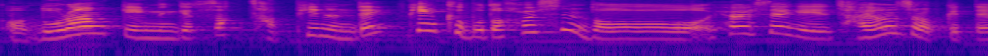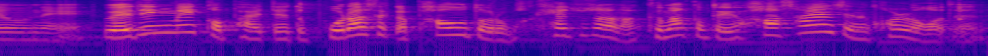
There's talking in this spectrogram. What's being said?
어, 노란기 있는 게 싹 잡히는데 핑크보다 훨씬 더 혈색이 자연스럽기 때문에 웨딩 메이크업 할 때도 보라 색깔 파우더로 막 해주잖아. 그만큼 되게 화사해지는 컬러거든.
